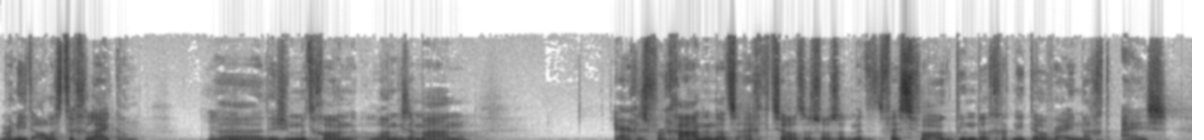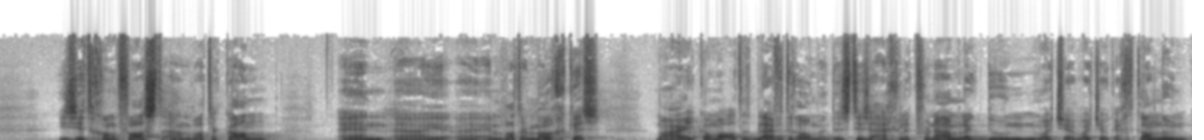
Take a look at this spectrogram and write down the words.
maar niet alles tegelijk kan. Mm -hmm. uh, dus je moet gewoon langzaamaan ergens voor gaan. En dat is eigenlijk hetzelfde zoals we het met het festival ook doen. Dat gaat niet over één nacht ijs. Je zit gewoon vast aan wat er kan en, uh, en wat er mogelijk is. Maar je kan wel altijd blijven dromen. Dus het is eigenlijk voornamelijk doen wat je, wat je ook echt kan doen.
